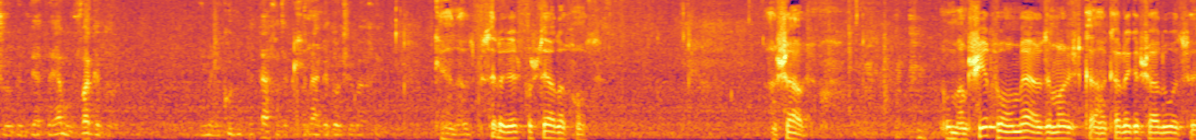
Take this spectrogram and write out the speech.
שהוא במדינת הים, הובא גדול. אם הניקוד מתפתח, אז הכוונה הגדול שבאחים. כן, אז בסדר, יש פה שתי הלכות. עכשיו, הוא ממשיך ואומר, זה מה שכרגע שאלו את זה,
